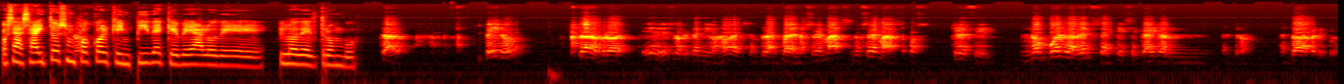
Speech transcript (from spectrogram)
O sea, Saito es un poco el que impide que vea lo de lo del trombo. Claro. Pero, claro, pero es lo que te digo, ¿no? Es en plan, vale, no se ve más, no se ve más. Pues, quiero decir, no vuelve a verse que se caiga el, el trono en toda la película.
